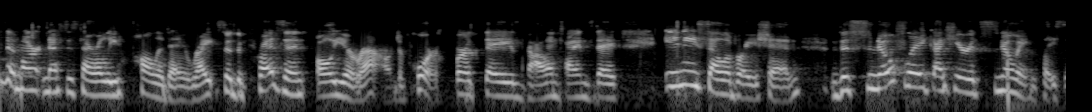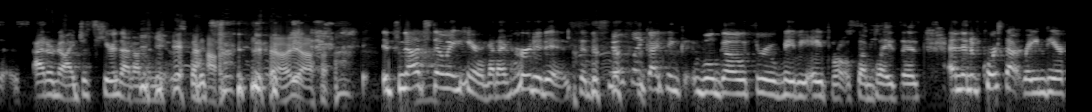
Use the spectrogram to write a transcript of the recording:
of them aren't necessarily holiday, right? So the present all year round, of course, birthdays, Valentine's Day, any celebration. The snowflake, I hear it's snowing places. I don't know. I just hear that on the news, yeah. but it's yeah, yeah. it's not snowing here, but I've heard it is. So the snowflake, I think, will go through maybe April some places, and then of course that reindeer.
